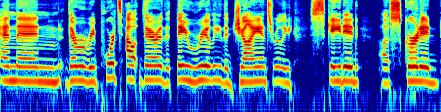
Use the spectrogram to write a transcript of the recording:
and then there were reports out there that they really, the Giants really skated, uh, skirted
